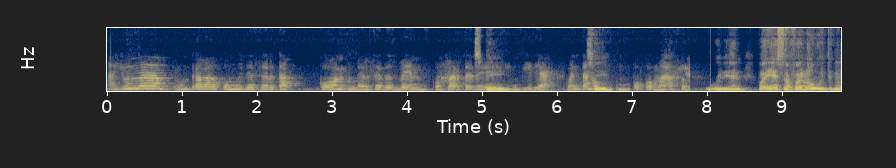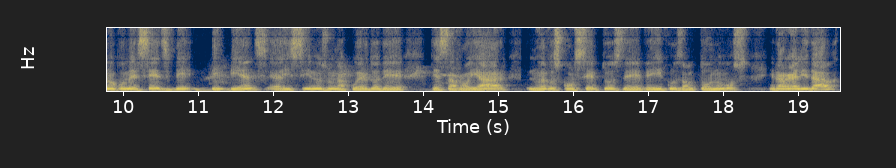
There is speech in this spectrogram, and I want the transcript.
Hay una, un trabajo muy de cerca con Mercedes-Benz por parte de Nvidia. Cuéntanos un poco más. Muy bien. Pues eso fue lo último, ¿no? Con Mercedes-Benz eh, hicimos un acuerdo de desarrollar nuevos conceptos de vehículos autónomos. En la realidad,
